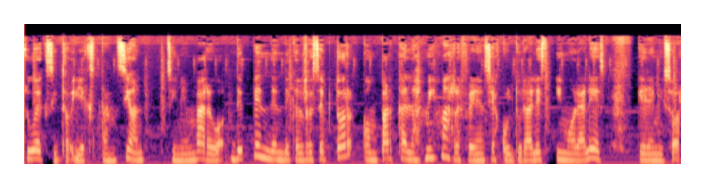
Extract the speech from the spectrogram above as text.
Su éxito y expansión, sin embargo, dependen de que el receptor comparta las mismas referencias culturales y morales que el emisor.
